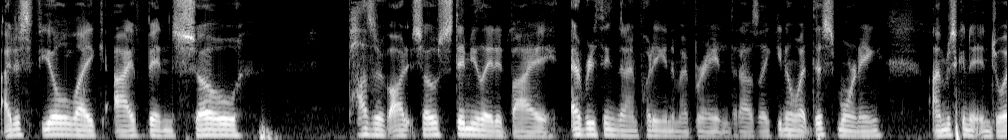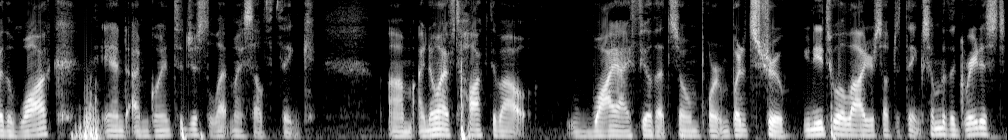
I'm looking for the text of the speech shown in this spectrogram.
I just feel like I've been so positive audio, so stimulated by everything that I'm putting into my brain that I was like, you know what? This morning I'm just going to enjoy the walk and I'm going to just let myself think. Um, I know I've talked about why I feel that's so important, but it's true. You need to allow yourself to think. Some of the greatest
